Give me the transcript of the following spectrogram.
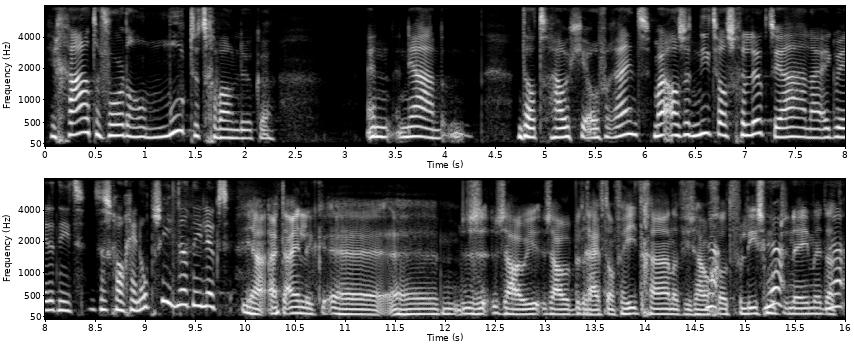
je gaat ervoor, dan moet het gewoon lukken. En ja, dat houdt je overeind. Maar als het niet was gelukt, ja, nou, ik weet het niet. Het is gewoon geen optie dat het niet lukt. Ja, uiteindelijk eh, z- zou, je, zou het bedrijf dan failliet gaan... of je zou een Ja. groot verlies Ja. moeten nemen. Dat, Ja.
